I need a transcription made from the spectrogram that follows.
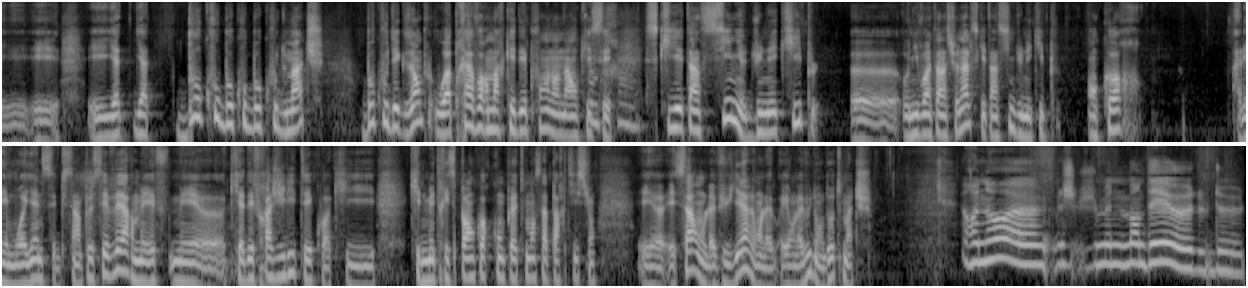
Et il y, y, a beaucoup, beaucoup, beaucoup de matchs, beaucoup d'exemples où après avoir marqué des points, on en a encaissé. Ce qui est un signe d'une équipe, euh, au niveau international, ce qui est un signe d'une équipe encore allez, moyenne, c'est un peu sévère, mais, mais euh, qui a des fragilités, quoi, qui, qui ne maîtrise pas encore complètement sa partition. Et, euh, et ça, on l'a vu hier et on l'a vu dans d'autres matchs. Renaud, euh, je, me demandais euh, de,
